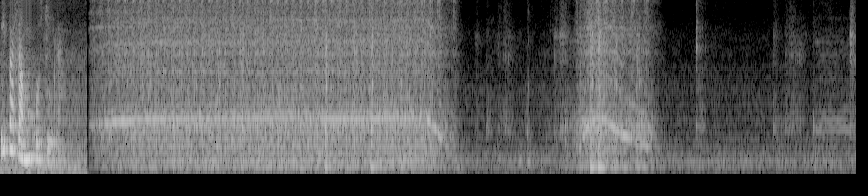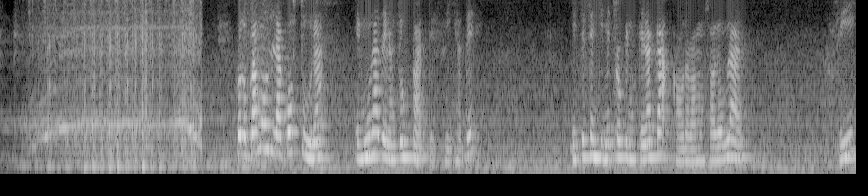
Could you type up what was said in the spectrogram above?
Y pasamos costura la costura en una de las dos partes, fíjate. Este centímetro que nos queda acá, ahora vamos a doblar, así.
